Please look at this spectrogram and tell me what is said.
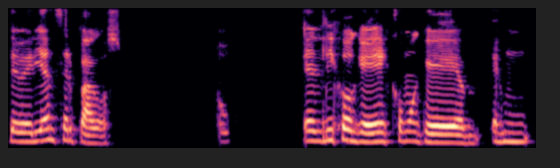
deberían ser pagos. Él dijo que es como que es un-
